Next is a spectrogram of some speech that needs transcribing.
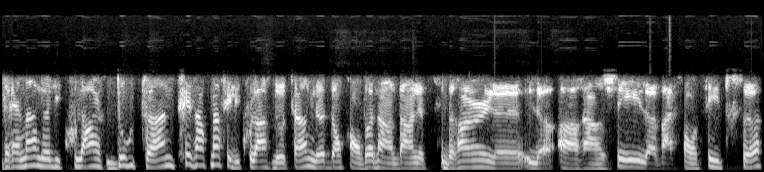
vraiment, là, les couleurs d'automne. Présentement, c'est les couleurs d'automne. Donc, on va dans, dans le petit brun, le, le orangé, le vert foncé et tout ça.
